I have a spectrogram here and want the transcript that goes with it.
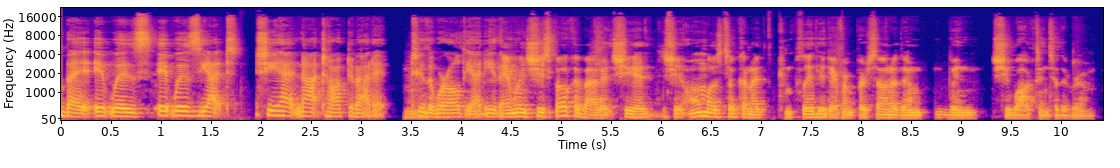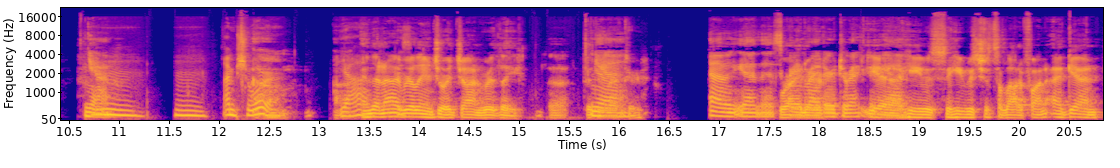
but it was it was yet she had not talked about it to Mhm. the world yet either. And when she spoke about it, she had, she almost took on a completely different persona than when she walked into the room. yeah, Mm, mm. I'm sure. Um, uh, Yeah. And then I really enjoyed John Ridley, the, the Yeah. director. oh yeah, the Writer. screenwriter director. Yeah, Yeah, he was he was just a lot of fun. Again,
